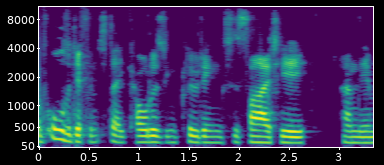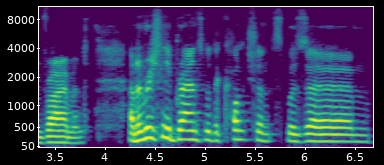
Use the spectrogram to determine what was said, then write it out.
of all the different stakeholders, including society and the environment. And originally, Brands with a Conscience was um,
